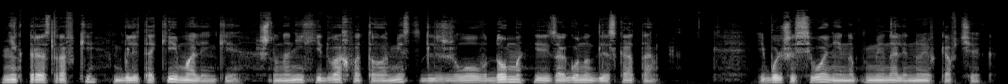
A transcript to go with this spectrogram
Некоторые островки были такие маленькие, что на них едва хватало места для жилого дома и загона для скота. И больше всего они напоминали Ноев ковчег.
